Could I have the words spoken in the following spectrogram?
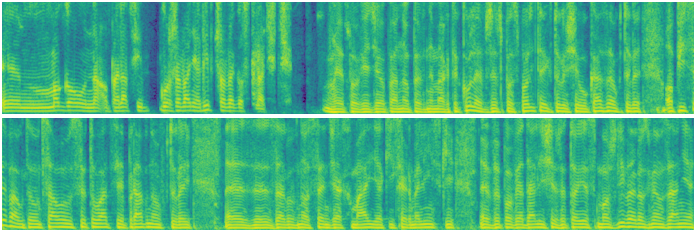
y, mogą na operacji głosowania lipcowego stracić. Powiedział pan o pewnym artykule w Rzeczpospolitej, który się ukazał, który opisywał tą całą sytuację prawną, w której e, z, zarówno sędzia Chmaj, jak i Hermeliński e, wypowiadali się, że to jest możliwe rozwiązanie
